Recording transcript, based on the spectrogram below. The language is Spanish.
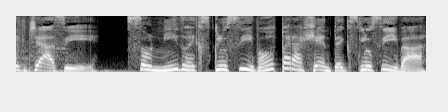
Jazzy. Sonido exclusivo para gente exclusiva.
